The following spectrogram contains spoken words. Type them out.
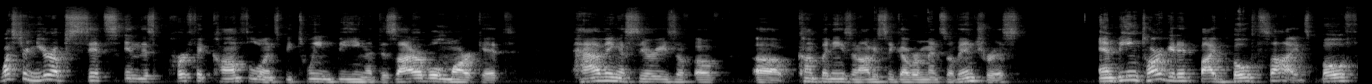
Western Europe sits in this perfect confluence between being a desirable market, having a series of, of uh, companies and obviously governments of interest, and being targeted by both sides, both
